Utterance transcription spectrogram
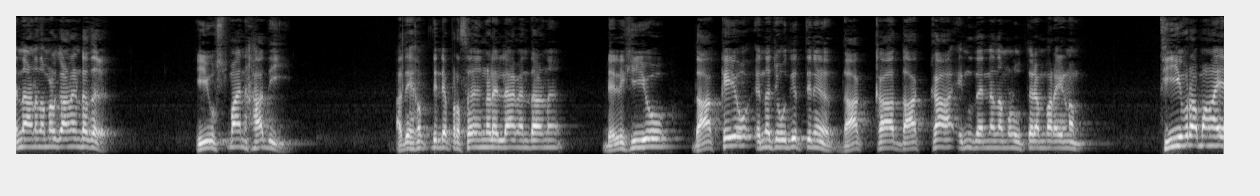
എന്നാണ് നമ്മൾ കാണേണ്ടത്. ഈ ഉസ്മാൻ ഹാദി അദ്ദേഹത്തിന്റെ പ്രസംഗങ്ങളെല്ലാം എന്താണ്? ഡൽഹിയോ ദാക്കയോ എന്ന ചോദ്യത്തിന് ദാക്ക ദാക്ക എന്ന് തന്നെ നമ്മൾ ഉത്തരം പറയണം. തീവ്രമായ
